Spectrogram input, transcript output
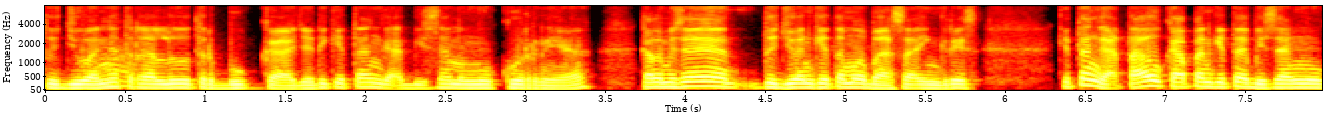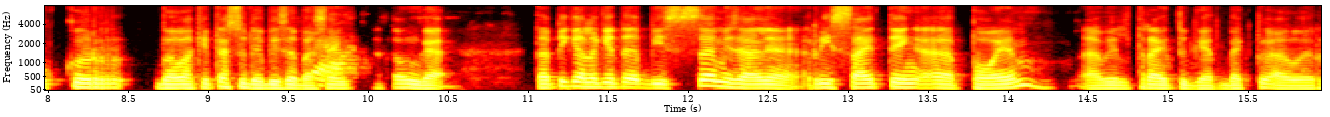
Tujuannya Hmm. terlalu terbuka, jadi kita nggak bisa mengukurnya. Kalau misalnya tujuan kita mau bahasa Inggris, kita nggak tahu kapan kita bisa mengukur bahwa kita sudah bisa bahasa Ya. Inggris atau enggak. Tapi kalau kita bisa misalnya reciting a poem, I will try to get back to our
